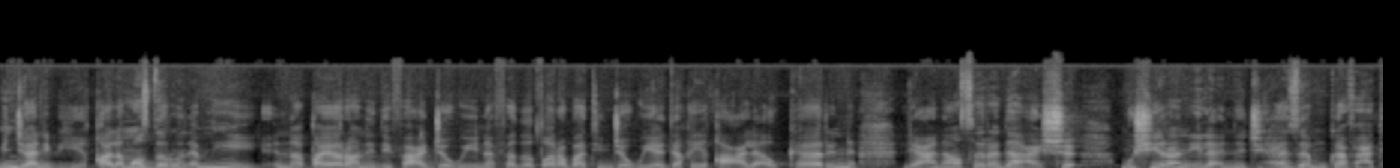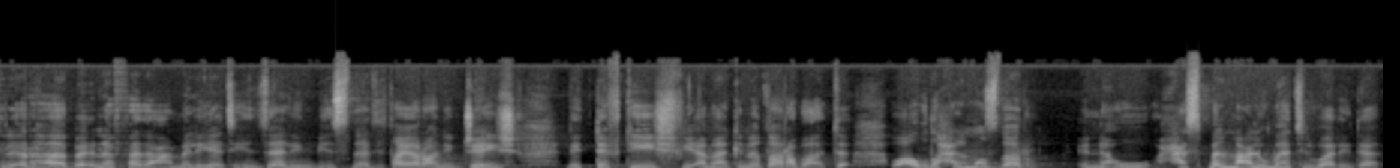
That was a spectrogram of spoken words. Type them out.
من جانبه قال مصدر أمني إن طيران الدفاع الجوي نفذ ضربات جوية دقيقة على أوكار لعناصر داعش مشيرا إلى أن جهاز مكافحة الإرهاب نفذ عملية إنزال بإسناد طيران الجيش للتفتيش في أماكن الضربات. وأوضح المصدر إنه حسب المعلومات الواردة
